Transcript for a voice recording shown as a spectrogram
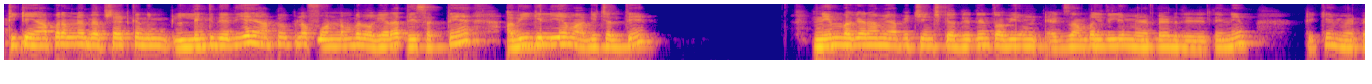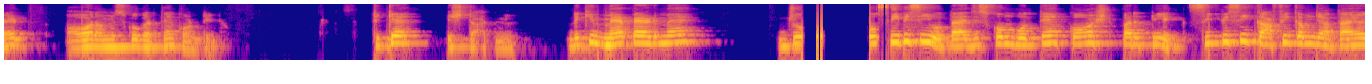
ठीक है, यहाँ पर हमने वेबसाइट का लिंक दे दिया, यहाँ पे अपना फ़ोन नंबर वगैरह दे सकते हैं। अभी के लिए हम आगे चलते हैं। नेम वगैरह हम यहाँ पे चेंज कर देते हैं तो अभी हम एग्जांपल के लिए मैपेड दे देते हैं नेम ठीक है मैपेड और हम इसको करते हैं कंटिन्यू ठीक है स्टार्ट न्यू देखिए मैपेड में जो सीपीसी होता है, जिसको हम बोलते हैं कॉस्ट पर क्लिक सीपीसी काफ़ी कम जाता है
